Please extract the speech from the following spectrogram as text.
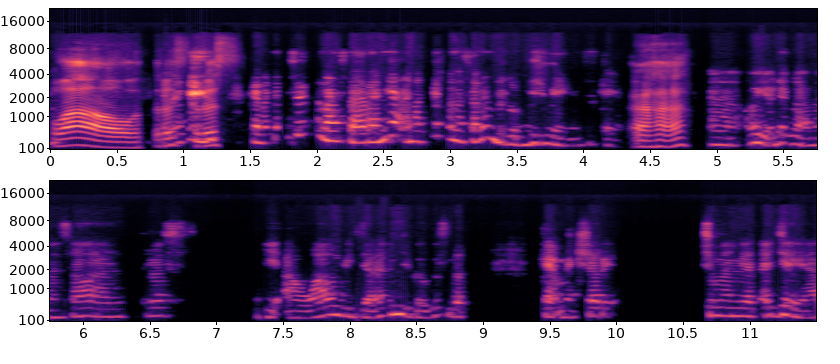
Wow, terus kan terus? karena kan saya penasarannya anaknya penasaran berlebih nih, terus kayak, Ah hah. eee, "Oh ya udah nggak masalah." Terus di awal di jalan juga gue sempet kayak make sure cuman lihat aja ya,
